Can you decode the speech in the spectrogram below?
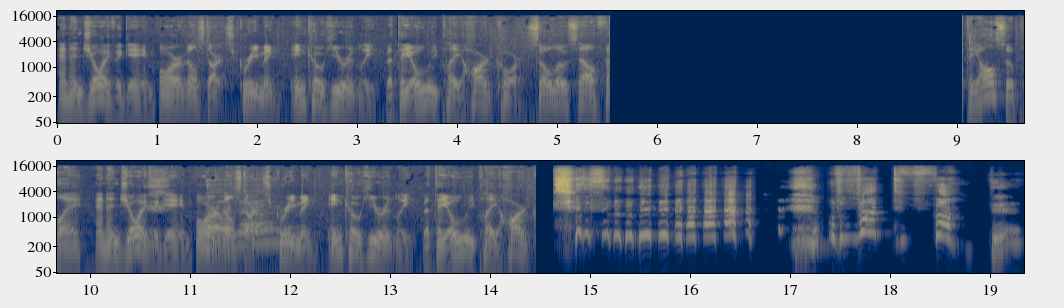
and enjoy the game, or they'll start screaming incoherently that they only play hardcore, solo self they also play and enjoy the game. Or Oh, they'll start no. screaming incoherently that they only play hard what the fuck, dude?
